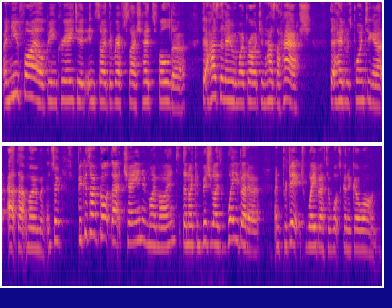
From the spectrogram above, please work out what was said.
a new file being created inside the ref slash heads folder that has the name of my branch and has the hash that head was pointing at at that moment. And so because I've got that chain in my mind, then I can visualize way better and predict way better what's going to go on.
